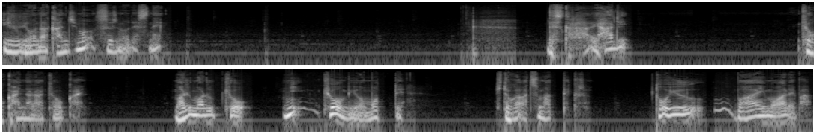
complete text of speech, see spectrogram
いうような感じもするのですね。ですから、やはり、教会なら教会、〇〇教に興味を持って人が集まってくる。という場合もあれば、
